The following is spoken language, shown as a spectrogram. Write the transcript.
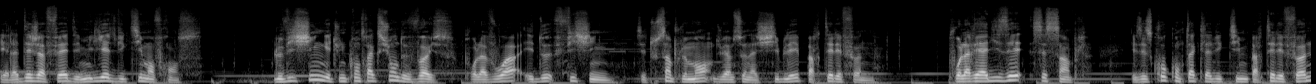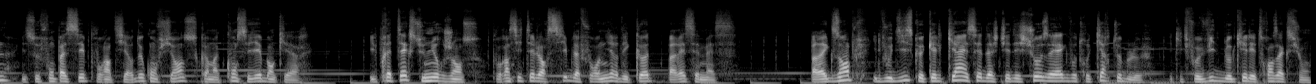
et elle a déjà fait des milliers de victimes en France. Le vishing est une contraction de voice pour la voix et de phishing. C'est tout simplement du hameçonnage ciblé par téléphone. Pour la réaliser, c'est simple. Les escrocs contactent la victime par téléphone, ils se font passer pour un tiers de confiance comme un conseiller bancaire. Ils prétextent une urgence pour inciter leur cible à fournir des codes par SMS. Par exemple, ils vous disent que quelqu'un essaie d'acheter des choses avec votre carte bleue et qu'il faut vite bloquer les transactions.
